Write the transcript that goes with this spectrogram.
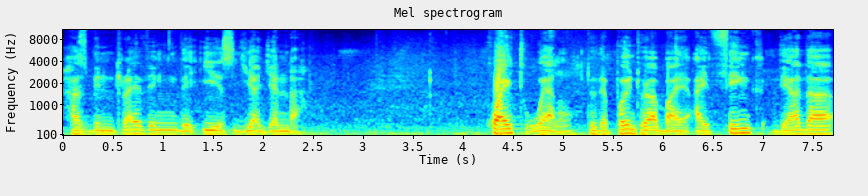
has been driving the ESG agenda quite well to the point whereby I think the other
